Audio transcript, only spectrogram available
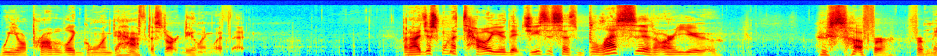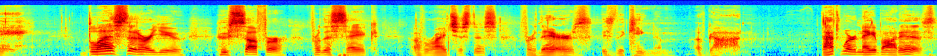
we are probably going to have to start dealing with it. But I just want to tell you that Jesus says, Blessed are you who suffer for me. Blessed are you who suffer for the sake of righteousness, for theirs is the kingdom of God. That's where Naboth is.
